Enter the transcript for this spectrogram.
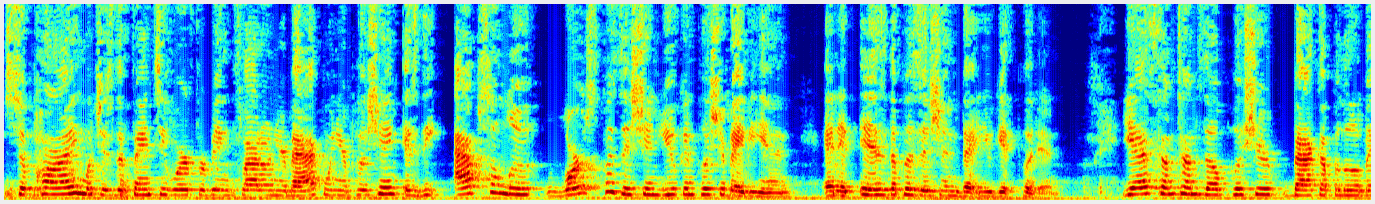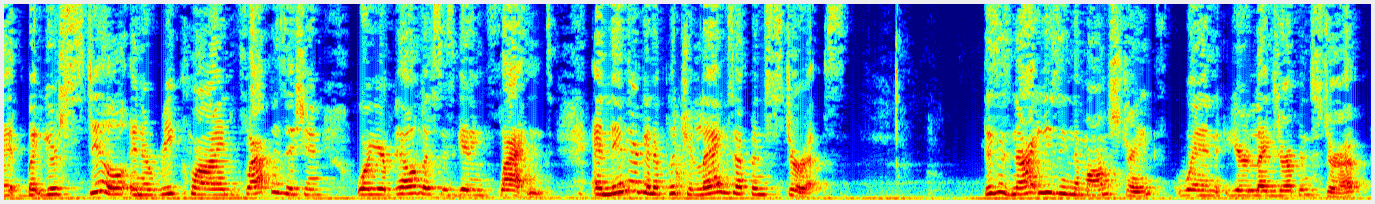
Supine, which is the fancy word for being flat on your back when you're pushing, is the absolute worst position you can push a baby in, and it is the position that you get put in. Yes, sometimes they'll push your back up a little bit, but you're still in a reclined, flat position where your pelvis is getting flattened. And then they're going to put your legs up in stirrups. This is not using the mom strength when your legs are up in stirrup.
